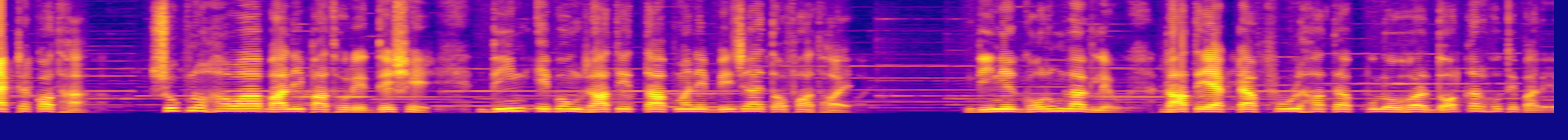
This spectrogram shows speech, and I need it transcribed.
একটা কথা, শুকনো হাওয়া বালি পাথরের দেশে দিন এবং রাতের তাপমানে বেজায় তফাত হয়। দিনে গরম লাগলেও রাতে একটা ফুল হাতা পুলোভার দরকার হতে পারে।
